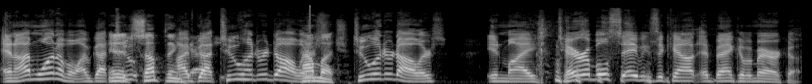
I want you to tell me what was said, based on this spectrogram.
And I'm one of them. I've got And two. something- I've got two hundred dollars. How much? Two hundred dollars in my terrible savings account at Bank of America.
